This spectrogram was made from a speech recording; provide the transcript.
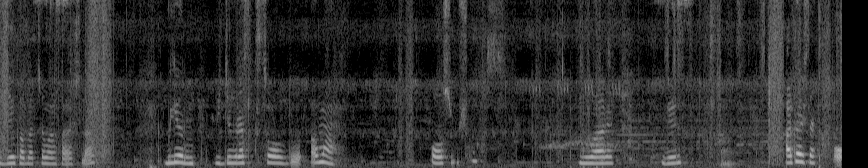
videoyu kapatacağım arkadaşlar. Biliyorum video biraz kısa oldu ama olsun bir şey olmaz. Mübarek gün. Arkadaşlar o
